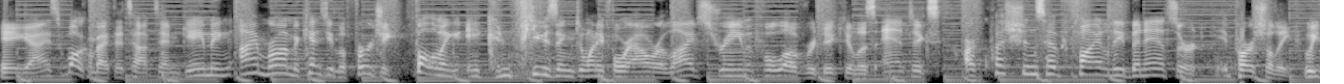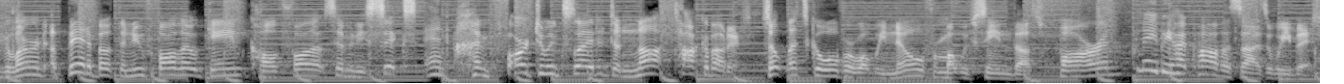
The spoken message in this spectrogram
Hey guys, welcome back to Top 10 Gaming. I'm Ron McKenzie-Lefurgey. Following a confusing 24-hour live stream full of ridiculous antics, our questions have finally been answered. Partially. We've learned a bit about the new Fallout game called Fallout 76, and I'm far too excited to not talk about it. So let's go over what we know from what we've seen thus far, and maybe hypothesize a wee bit.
